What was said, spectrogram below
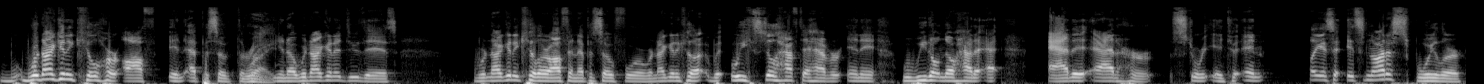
we're not gonna kill her off in episode three. Right. You know, we're not gonna do this. We're not gonna kill her off in episode four. We're not gonna kill her, but we still have to have her in it. We don't know how to add, add it, add her story into it. And like I said, it's not a spoiler.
